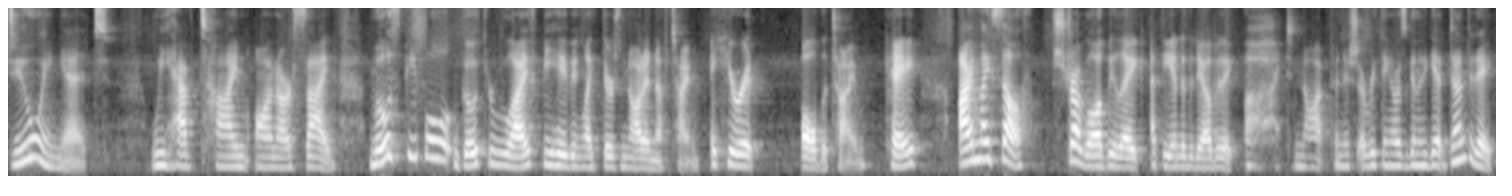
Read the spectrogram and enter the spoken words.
doing it, we have time on our side. Most people go through life behaving like there's not enough time. I hear it all the time, okay? I myself struggle. I'll be like, at the end of the day, I'll be like, oh, I did not finish everything I was going to get done today,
